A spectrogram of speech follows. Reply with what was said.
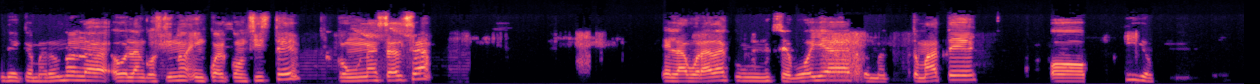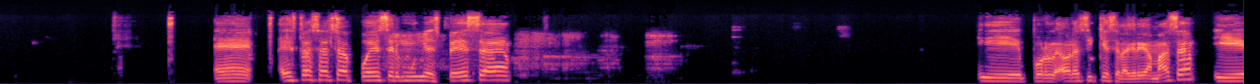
de camarón o, o langostino en cual consiste con una salsa elaborada con cebolla, tomate o quillo. Eh, esta salsa puede ser muy espesa y por ahora sí que se le agrega masa y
